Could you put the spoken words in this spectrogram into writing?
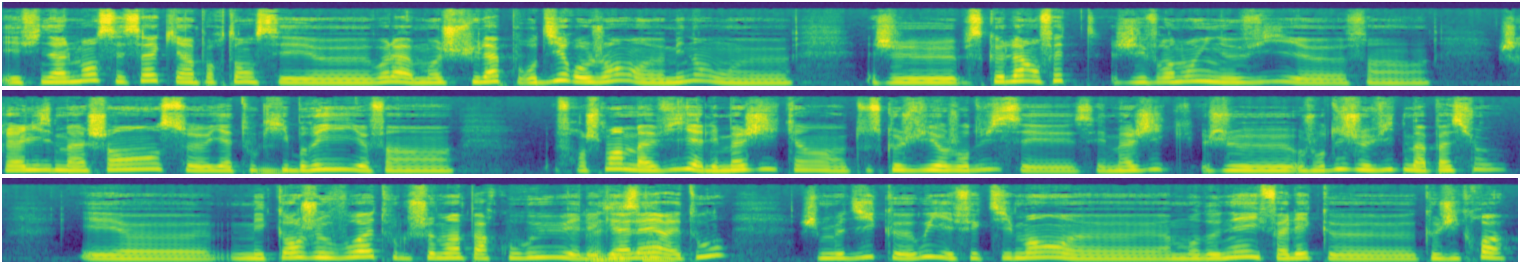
Et finalement, c'est ça qui est important. C'est euh, voilà, moi, je suis là pour dire aux gens, euh, mais non, euh, je parce que là, en fait, j'ai vraiment une vie. euh, Enfin, je réalise ma chance. Il y a tout qui brille. Enfin, franchement, ma vie, elle est magique. Hein. Tout ce que je vis aujourd'hui, c'est c'est magique. Je, aujourd'hui, je vis de ma passion. Et euh, mais quand je vois tout le chemin parcouru et les Ouais, galères et tout, je me dis que oui, effectivement, euh, à un moment donné, il fallait que, que j'y croie.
